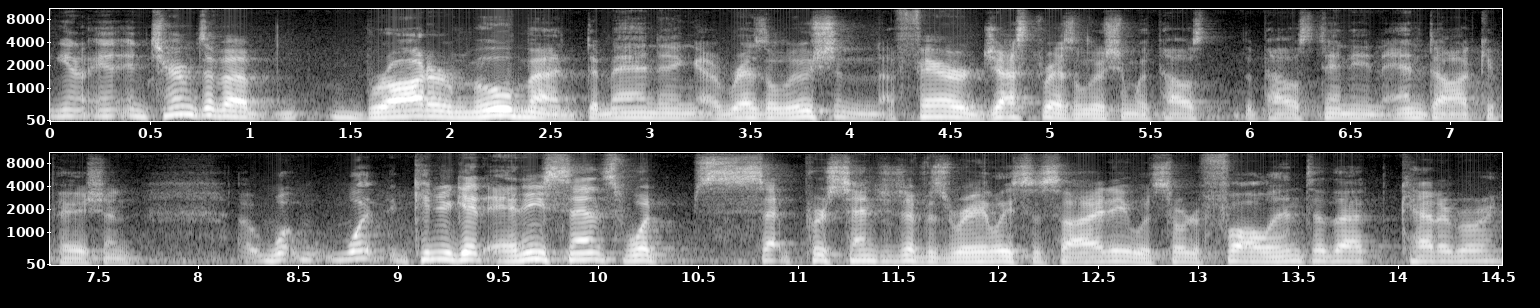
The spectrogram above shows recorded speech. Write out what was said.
you know, in, in, terms of a broader movement demanding a resolution, a fair, just resolution with the Palestinian end to occupation, what, what, can you get any sense what percentage of Israeli society would sort of fall into that category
